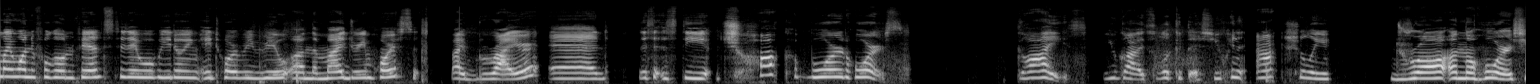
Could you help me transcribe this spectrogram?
My wonderful golden fans. Today we'll be doing a tour review on the My Dream Horse by Breyer, and this is the chalkboard horse. Guys, you guys, look at this. You can actually draw on the horse,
